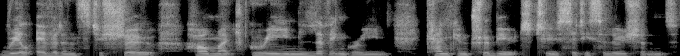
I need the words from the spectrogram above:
real evidence to show how much green, living green, can contribute to city solutions.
